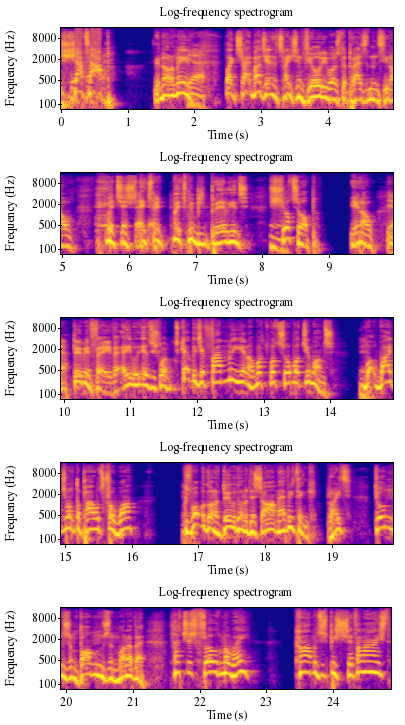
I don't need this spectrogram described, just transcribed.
shut up. You know what I mean? Yeah. Like, imagine if Tyson Fury was the president, you know, which is, it's, which would be brilliant. Shut up. You know, Yeah. do me a favour. And you just want get with your family. You know, what, what's up? What do you want? What, why do you want the powers for what? Because what we're going to do, we're going to disarm everything, right? Guns and bombs and whatever. Let's just throw them away. Can't we just be civilized?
